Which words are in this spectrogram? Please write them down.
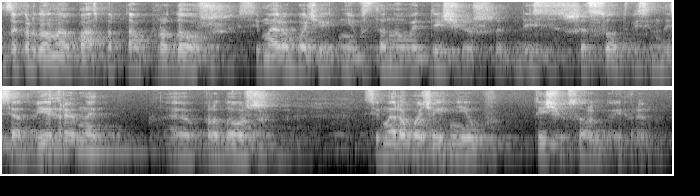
закордонного паспорта впродовж 7 робочих днів становить 1682 гривни, е, впродовж 7 робочих днів 1042 гривні.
